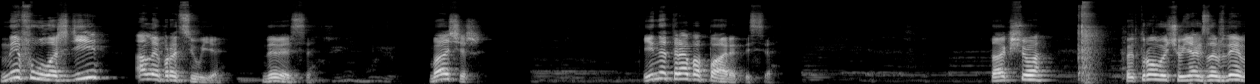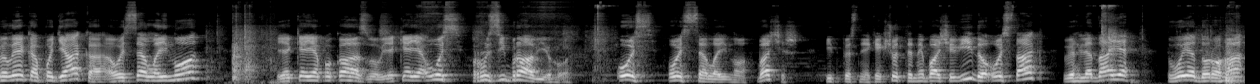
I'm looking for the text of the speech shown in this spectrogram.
Не Full HD, але працює. Дивися. Бачиш? І не треба паритися. Так що. Петровичу, як завжди, велика подяка. А ось це лайно, яке я показував, яке я ось розібрав його. Ось ось це лайно. Бачиш, підписник? Якщо ти не бачив відео, ось так виглядає твоя дорога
